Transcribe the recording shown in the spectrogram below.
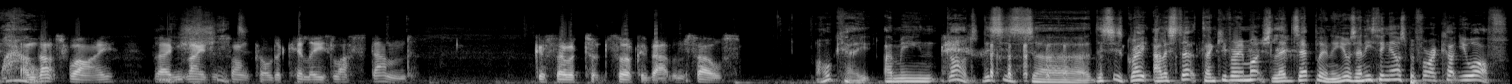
Wow. And that's why they made a song called Achilles' Last Stand. Because they were t- talking about themselves. Okay, I mean, God, this is uh, this is great, Alistair. Thank you very much, Led Zeppelin. Are yours anything else before I cut you off?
